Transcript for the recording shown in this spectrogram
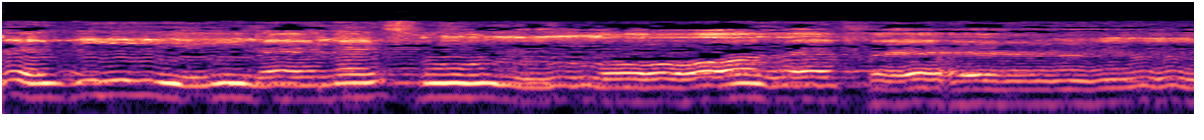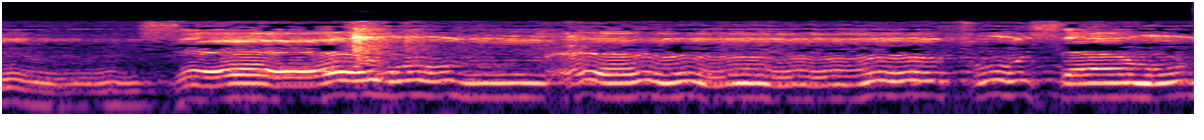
كالذين نسوا الله فأنساهم أنفسهم.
